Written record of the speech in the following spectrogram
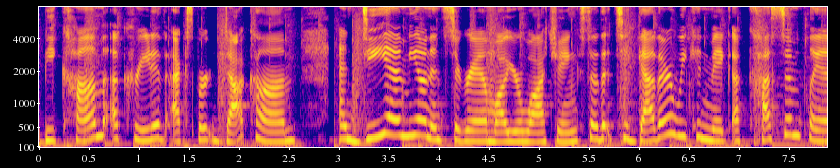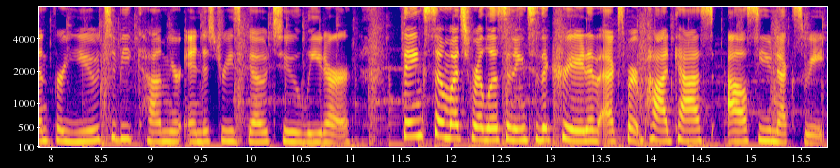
becomeacreativeexpert.com and DM me on Instagram Instagram while you're watching so that together we can make a custom plan for you to become your industry's go to leader. Thanks so much for listening to the Creative Expert Podcast. I'll see you next week.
